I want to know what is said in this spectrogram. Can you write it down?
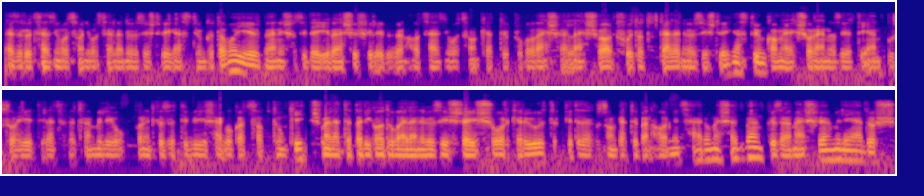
1588 ellenőrzést végeztünk a tavalyi évben, és az idei év első fél évben 682 próbavásárlással folytatott ellenőrzést végeztünk, amelyek során azért ilyen 27, illetve 50 millió forint közötti bírságokat szabtunk ki, és mellette pedig adóellenőrzésre is sor került 2022-ben 33 esetben, közel másfél milliárdos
